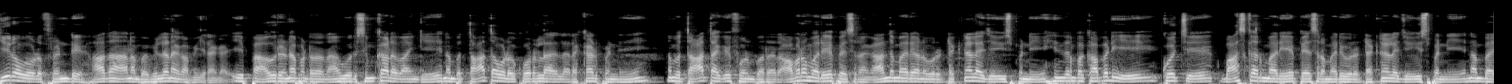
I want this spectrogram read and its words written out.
ஹீரோவோட ஃப்ரெண்டு அதான் நம்ம வில்லனை காமிக்கிறாங்க. இப்போ அவர் என்ன பண்ணுறாருன்னா ஒரு சிம் கார்டை வாங்கி நம்ம தாத்தாவோட குரலை அதில் ரெக்கார்ட் பண்ணி நம்ம தாத்தாக்கே ஃபோன் போடுறாரு. அவரை மாதிரியே பேசுறாங்க. அந்த மாதிரியான ஒரு டெக்னாலஜியை யூஸ் பண்ணி இந்த நம்ம கபடி கோச்சு பாஸ்கர் மாதிரியே பேசுற மாதிரி ஒரு டெக்னாலஜியை யூஸ் பண்ணி நம்ம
